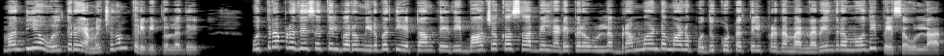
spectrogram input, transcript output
மத்திய உள்துறை அமைச்சகம் தெரிவித்துள்ளது. உத்தரப்பிரதேசத்தில் வரும் இருபத்தி எட்டாம் தேதி பாஜக சார்பில் நடைபெறவுள்ள பிரம்மாண்டமான பொதுக்கூட்டத்தில் பிரதமர் நரேந்திர மோடி பேசவுள்ளார்.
